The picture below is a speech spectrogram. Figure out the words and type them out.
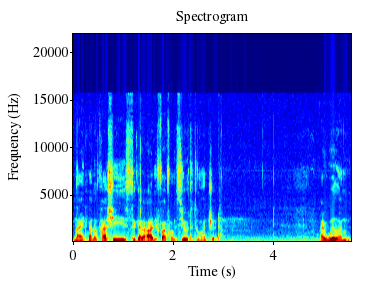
night metal caches to get an artifact from 0 to 200. I will um,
